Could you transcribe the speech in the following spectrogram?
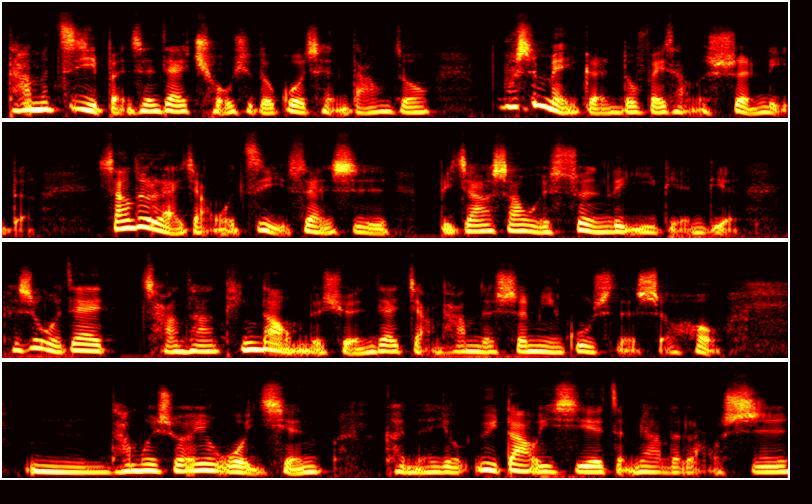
他们自己本身在求学的过程当中，不是每个人都非常的顺利的。相对来讲，我自己算是比较稍微顺利一点点。可是我在常常听到我们的学生在讲他们的生命故事的时候，嗯，他们会说，因为我以前可能有遇到一些怎么样的老师。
